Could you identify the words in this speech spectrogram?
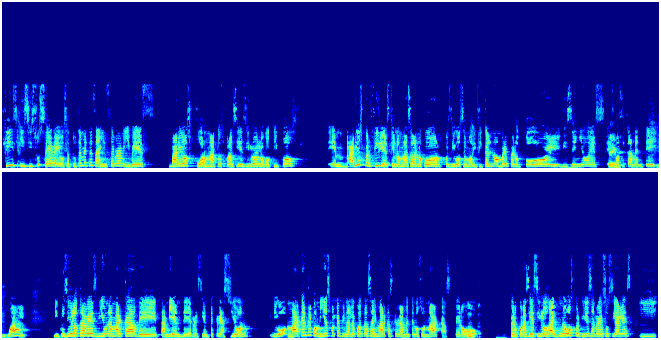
Sí, y sí sucede. O sea, tú te metes a Instagram y ves varios formatos, por así decirlo, de logotipos en varios perfiles que nomás a lo mejor, pues digo, se modifica el nombre, pero todo el diseño es, es básicamente igual. Inclusive la otra vez vi una marca de también de reciente creación, digo, marca entre comillas porque al final de cuentas hay marcas que realmente no son marcas, pero, pero por así decirlo, hay nuevos perfiles en redes sociales y,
